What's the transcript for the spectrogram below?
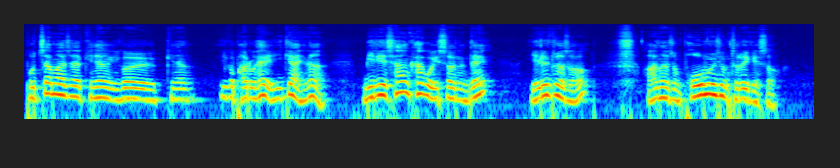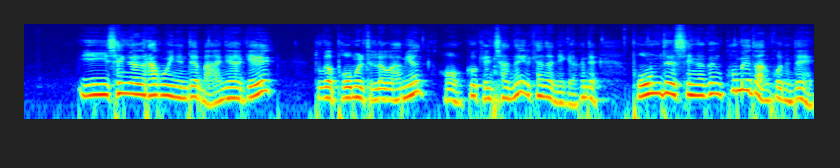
보자마자 그냥 이걸 그냥 이거 바로 해. 이게 아니라 미리 생각하고 있었는데 예를 들어서 아 나 좀 보험을 좀 들어야겠어. 이 생각을 하고 있는데 만약에 누가 보험을 들라고 하면 어 그거 괜찮네? 이렇게 한다는 얘기야. 근데 보험 들 생각은 꿈에도 안 꿨는데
